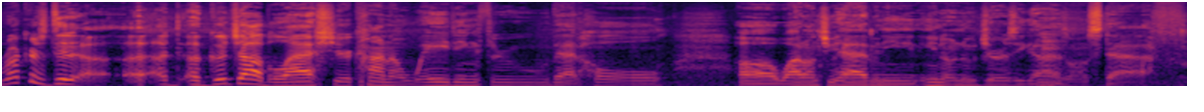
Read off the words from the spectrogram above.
Rutgers did a, a, a good job last year, kind of wading through that whole. Uh, why don't you have any, you know, New Jersey guys on staff?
